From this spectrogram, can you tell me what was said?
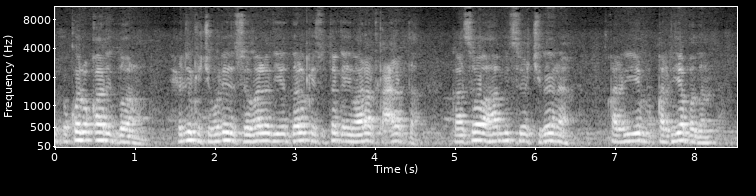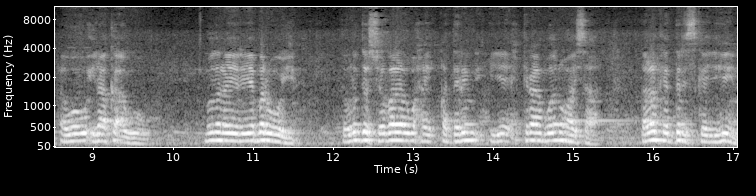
wuxuu kor u qaadi doonaa xidhiirka jamhuuriyadda soomaaliyad iyo dalalka isutaga imaaraadka carabta kaasoo ahaa mid soo jireena qarniyo badan awow ilaa ka awow. Mudanayariyo marwooyin dowladda soomaaliya waxay qadarin iyo ixtiraam weyn u haysaa dalalka dariska yihiin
